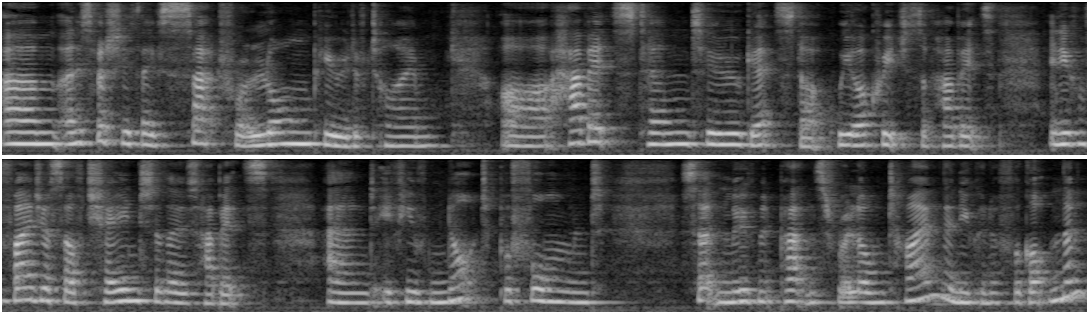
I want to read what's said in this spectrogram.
um, and especially if they've sat for a long period of time our habits tend to get stuck we are creatures of habits and you can find yourself chained to those habits and if you've not performed certain movement patterns for a long time, then you can have forgotten them.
